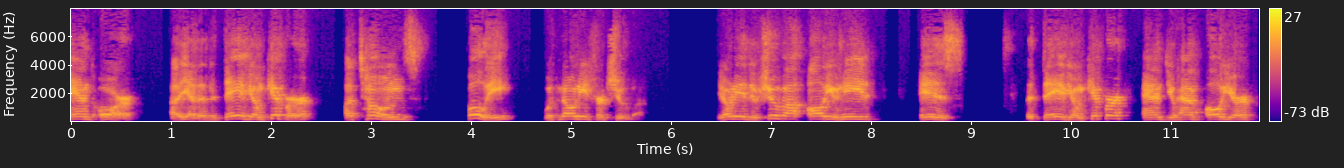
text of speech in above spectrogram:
and or uh, yeah, that the day of Yom Kippur atones fully with no need for tshuva. You don't need to do tshuva. All you need is the day of Yom Kippur, and you have all your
